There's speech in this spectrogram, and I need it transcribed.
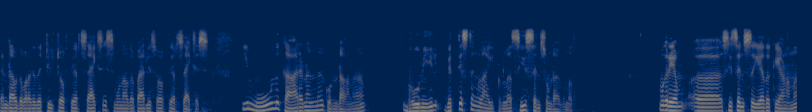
രണ്ടാമത് പറഞ്ഞത് tilt of the earth axis മൂന്നാമത് parallelism of the earth axis ഈ മൂന്ന് കാരണങ്ങൾ കൊണ്ടാണ് ഭൂമിയിൽ വ്യത്യസ്തങ്ങളായിട്ടുള്ള സീസൺസ് ഉണ്ടാകുന്നത്. നമുക്കറിയാം സീസൺസ് ഏതൊക്കെയാണെന്ന്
